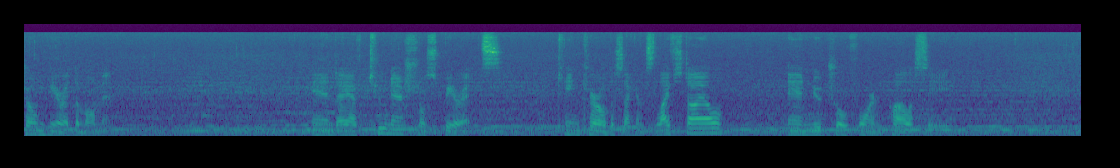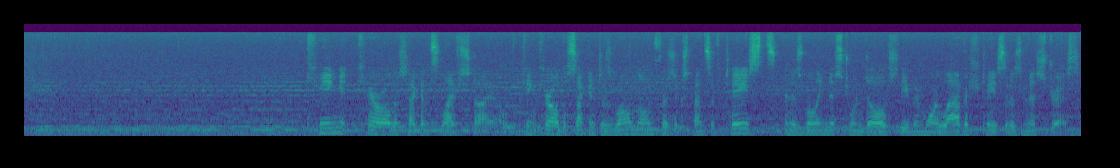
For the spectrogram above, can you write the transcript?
shown here at the moment. And I have two national spirits, King Carol II's lifestyle and neutral foreign policy. King Carol II's lifestyle. King Carol II is well known for his expensive tastes and his willingness to indulge the even more lavish tastes of his mistress.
